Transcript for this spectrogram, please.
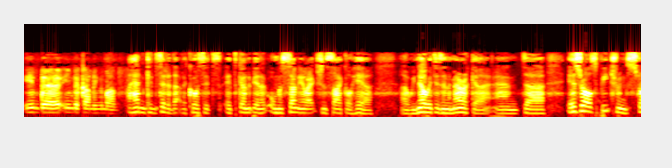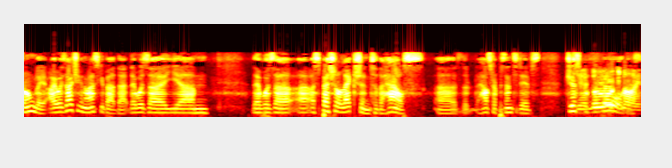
in the in the coming months. I hadn't considered that. Of course, it's it's going to be an almost certainly election cycle here. Uh, we know it is in America, and uh, Israel's featuring strongly. I was actually going to ask you about that. There was a um, there was a, a special election to the House, uh, the House Representatives, just Yeah, before New York this. nine.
